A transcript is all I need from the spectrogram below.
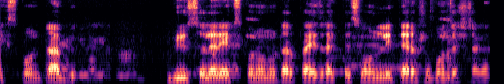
এক্সপোনটা বিউসেলের এক্সপোন অনুটার প্রাইস রাখতেছে অনলি তেরোশো পঞ্চাশ টাকা।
